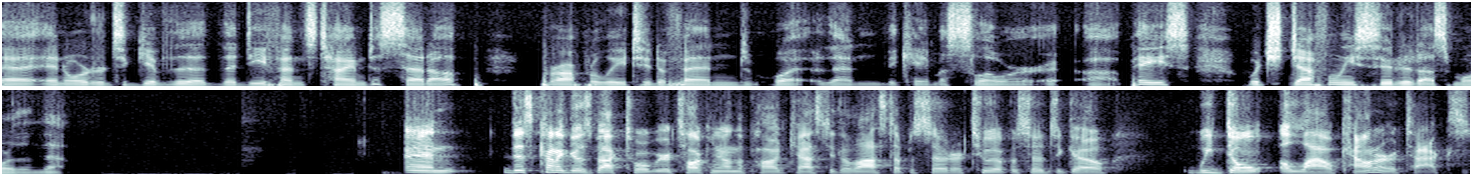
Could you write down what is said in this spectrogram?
uh, in order to give the, the defense time to set up properly to defend what then became a slower uh, pace, which definitely suited us more than them. And this kind of goes back to what we were talking on the podcast either last episode or two episodes ago. We don't allow counterattacks.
